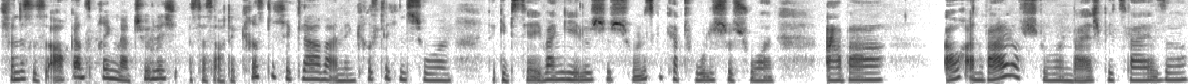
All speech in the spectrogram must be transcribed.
Ich finde, das ist auch ganz prägend. Natürlich ist das auch der christliche Glaube an den christlichen Schulen. Da gibt es ja evangelische Schulen, es gibt katholische Schulen, aber auch an Waldorfschulen beispielsweise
